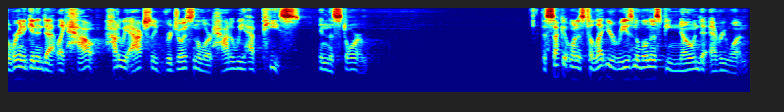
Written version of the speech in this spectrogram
But we're going to get into like how, how do we actually rejoice in the Lord? How do we have peace in the storm? The second one is to let your reasonableness be known to everyone.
